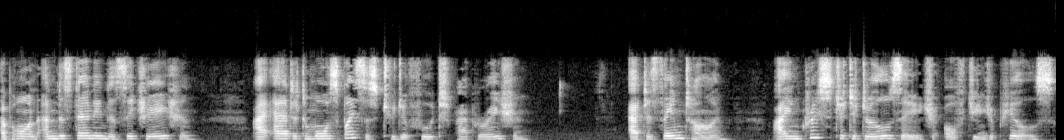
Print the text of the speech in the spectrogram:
Upon understanding the situation, I added more spices to the food preparation. At the same time, I increased the dosage of ginger pills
